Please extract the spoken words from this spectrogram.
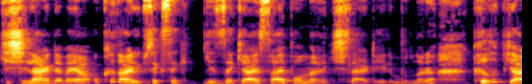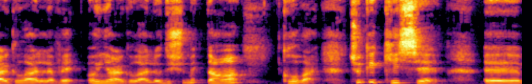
kişilerde veya o kadar yüksek ze- zekaya sahip olmayan kişiler diyelim bunlara kalıp yargılarla ve ön yargılarla düşünmek daha kolay. Çünkü kişi e,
